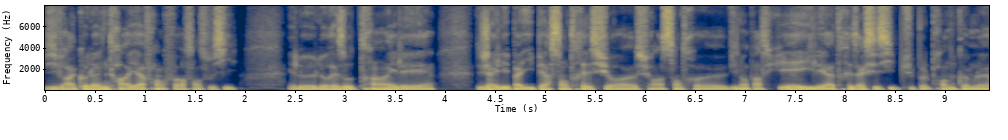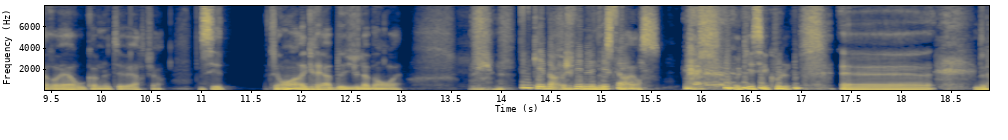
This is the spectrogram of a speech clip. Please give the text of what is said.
vivre à Cologne, travailler à Francfort sans souci. Et le, le réseau de train, il est déjà il est pas hyper centré sur sur un centre euh, ville en particulier et il est très accessible. Tu peux le prendre comme le RER e ou comme le TER. Tu vois, c'est vraiment agréable de vivre là-bas en vrai. Ok, ben je vais noter ça. ok, c'est cool. Euh, donc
